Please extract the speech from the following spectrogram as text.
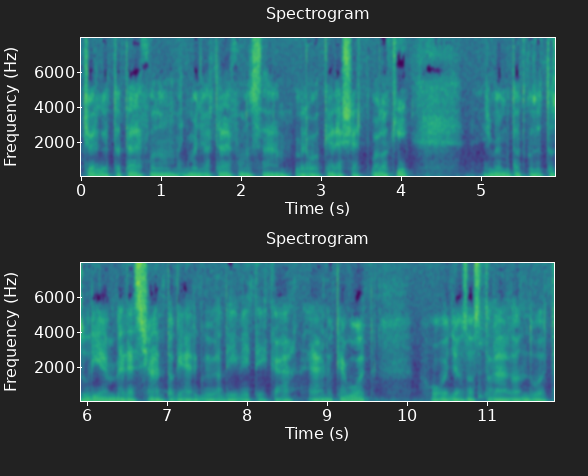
csörgött a telefonom, egy magyar telefonszámról keresett valaki, és bemutatkozott az úriember, ez Sánta Gergő, a DVTK elnöke volt, hogy az asztalán landolt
